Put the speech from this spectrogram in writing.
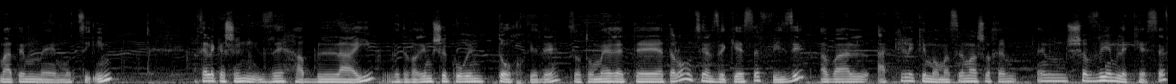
מה אתם אה, מוציאים. החלק השני זה הבלאי, ודברים שקורים תוך כדי. זאת אומרת, אתה לא מוציא על זה כסף פיזית, אבל הקליקים במצלמה שלכם הם שווים לכסף.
